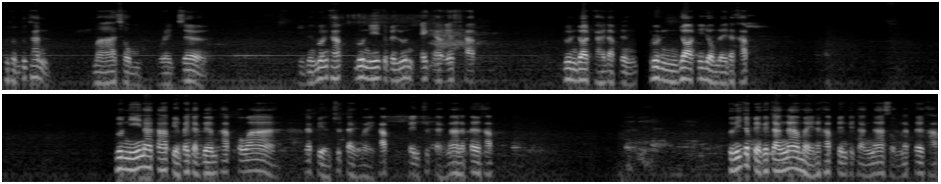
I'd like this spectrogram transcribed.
ผู้ชมทุกท่านมาชม Ranger อีกหนึ่งรุ่นครับ รุ่นนี้จะเป็นรุ่น XLS ครับ รุ่นยอดขายอันดับหนึ่งรุ่นยอดนิยมเลยนะครับ รุ่นนี้หน้าตาเปลี่ยนไปจากเดิมครับ เพราะว่าได้เปลี่ยนชุดแต่งใหม่ครับ เป็นชุดแต่งหน้าแรปเตอร์ครับ ตัวนี้จะเปลี่ยนกระจังหน้าใหม่นะครับ เป็นกระจังหน้าส่งแรปเตอร์ครับ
